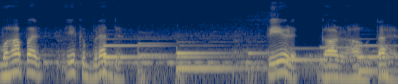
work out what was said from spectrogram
वहाँ पर एक वृद्ध पेड़ गाड़ रहा होता है।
